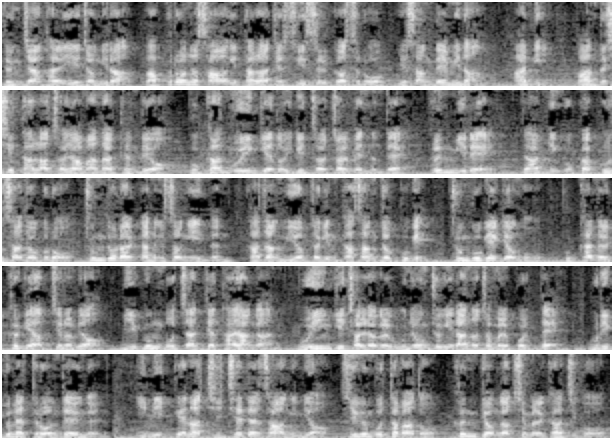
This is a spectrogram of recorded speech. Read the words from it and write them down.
등장할 예정이라 앞으로는 상황이 달라질 수 있을 것으로 예상됩니다. 아니 반드시 달라져야만 할 텐데요. 북한 무인기에도 일이 쩔쩔맸는데 근미래 대한민국과 군사적으로 충돌할 가능성이 있는 가장 위협적인 가상 적국인 중국의 경우 북한을 크게 앞지르며 미국 못지않게 다양한 무인기 전력을 운용 중이라는 점을 볼 때 우리 군의 드론 대응은 이미 꽤나 지체된 상황이며 지금부터라도 큰 경각심을 가지고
